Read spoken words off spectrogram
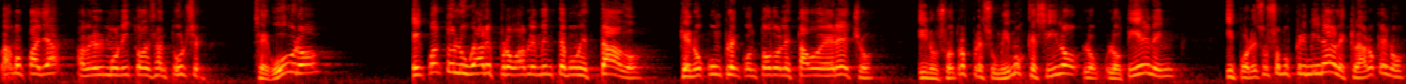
Vamos para allá a ver el monito de Santurce. Seguro. ¿En cuántos lugares probablemente hemos estado? Que no cumplen con todo el Estado de Derecho y nosotros presumimos que sí lo, lo, tienen y por eso somos criminales, claro que no.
